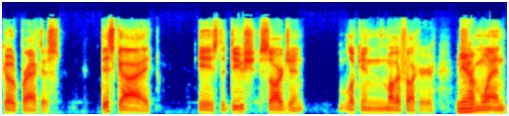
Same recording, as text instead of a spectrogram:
Go to practice." This guy is the douche sergeant looking motherfucker from when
